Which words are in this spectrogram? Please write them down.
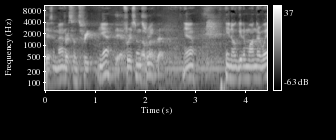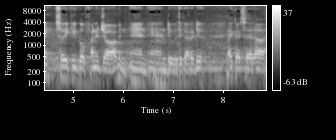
Doesn't matter. First one's free. Yeah. yeah. First one's I free. Yeah. You know, get them on their way so they could go find a job and and and do what they got to do like I said, uh,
